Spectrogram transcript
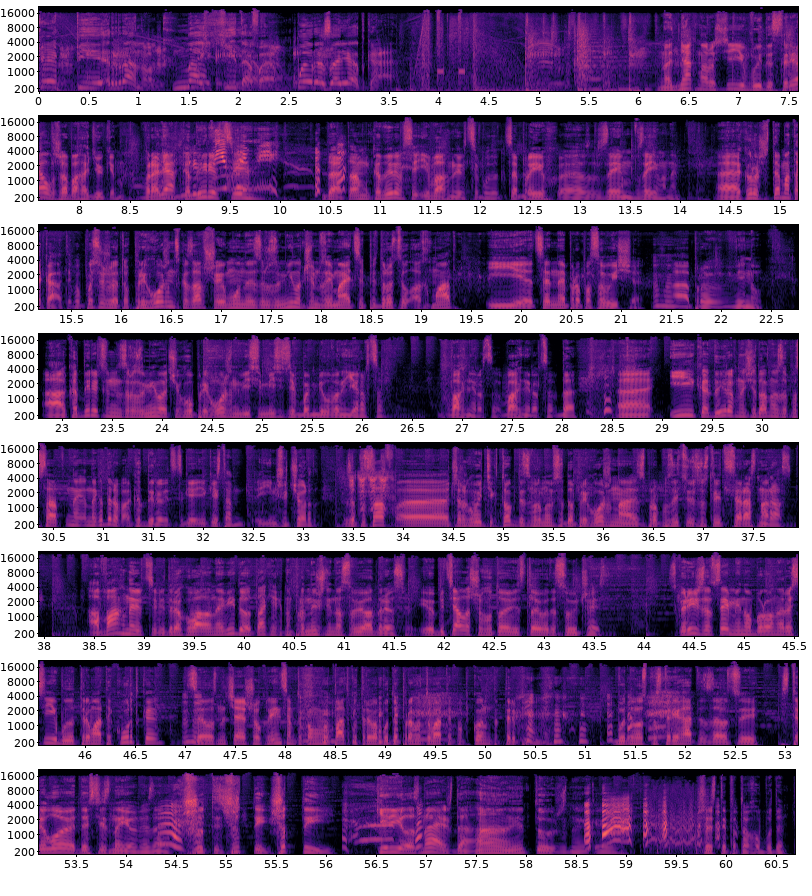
Happy ранок на Хіт FM. Перезарядка. На днях на Росії вийде серіал Жаба Гадюкін. В ролях кадирівці. Да, там кадирівці і вагнерівці будуть. Це про їх е, взаєм, взаємини. Е, коротше, тема така: типу, по сюжету. Пригожин сказав, що йому не зрозуміло, чим займається підрозділ Ахмат, і це не про пасовище, а про війну. А кадирівцям не зрозуміло, чого Пригожин 8 місяців бомбив вагнеровців. Вагнеровців, вагнеровців, да. Е, і Кадиров нещодавно записав, не, не Кадиров, а Кадировець, такий якийсь там інший чорт. Записав е, черговий тікток, де звернувся до Пригожина з пропозицією зустрітися раз на раз. А вагнерівці відреагували на відео так, як на принижні на свою адресу, і обіцяли, що готові відстоювати свою честь. Скоріше за все, Міноборони Росії будуть тримати куртки. Це означає, що українцям в такому випадку треба буде приготувати попкорн та терпіння. Будемо спостерігати за оцією стрілою, де всі знайомі. Знаєш, що ти, що ти, що ти? Кирила, знаєш, да? А, я теж знаю Кирила. Щось типу того буде.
